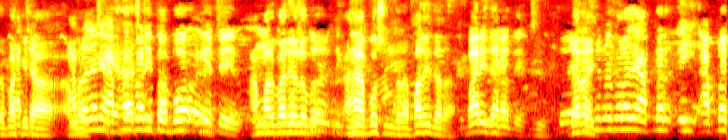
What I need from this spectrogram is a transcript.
তো বাকিটা আচ্ছা, আমরা জানি আপনার বাড়ি তো ইয়েতে আমার বাড়ি হলো হ্যাঁ বসুন্ধরা বাড়ি দ্বারা বাড়ি ধারাতে জি, তো দাঁড়াই। এখন সময় বলা যায় আপনার এই আপনার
